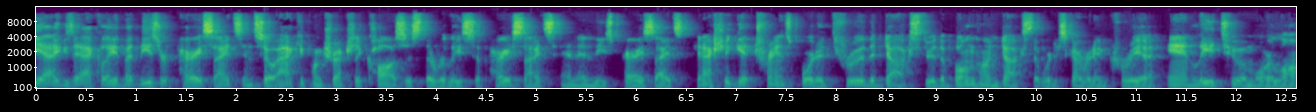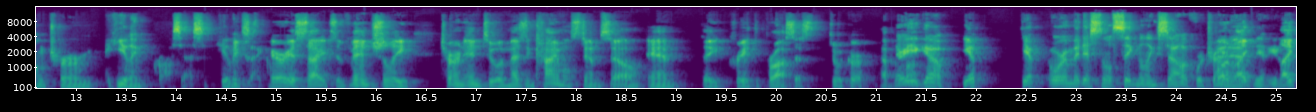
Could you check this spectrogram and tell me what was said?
yeah, exactly. But these are pericytes. And so acupuncture actually causes the release of pericytes. And then these pericytes can actually get transported through the ducts, through the Bonghan ducts that were discovered in Korea, and lead to a more long term healing process, healing because cycle. Pericytes eventually turn into a mesenchymal stem cell and they create the process to occur. The there process. you go. Yep. Yep. Or a medicinal signaling cell if we're trying or to. Like, you know, like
